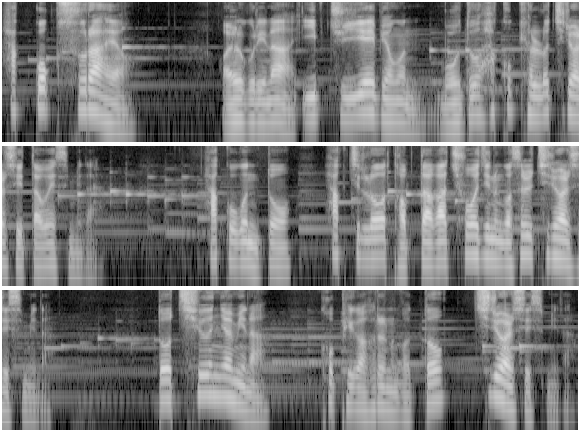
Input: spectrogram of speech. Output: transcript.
합곡수라하여 얼굴이나 입 주위의 병은 모두 합곡혈로 치료할 수 있다고 했습니다. 합곡은 또 학질로 덥다가 추워지는 것을 치료할 수 있습니다. 또 치은염이나 코피가 흐르는 것도 치료할 수 있습니다.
